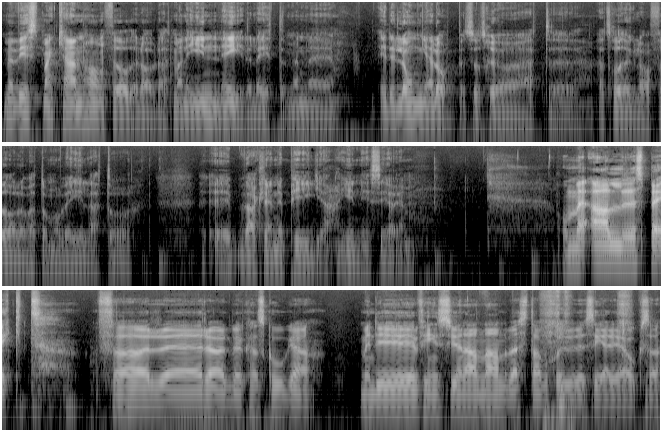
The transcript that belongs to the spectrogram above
men visst, man kan ha en fördel av det, att man är inne i det lite. Men eh, i det långa loppet så tror jag att, eh, att Rögle har fördel av att de har vilat och eh, verkligen är pigga in i serien. Och med all respekt för eh, Rögle och Karlskoga. Men det finns ju en annan bästa av sju serie också.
